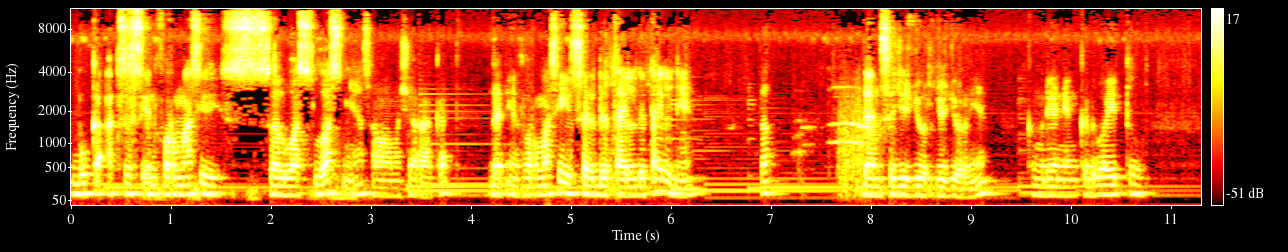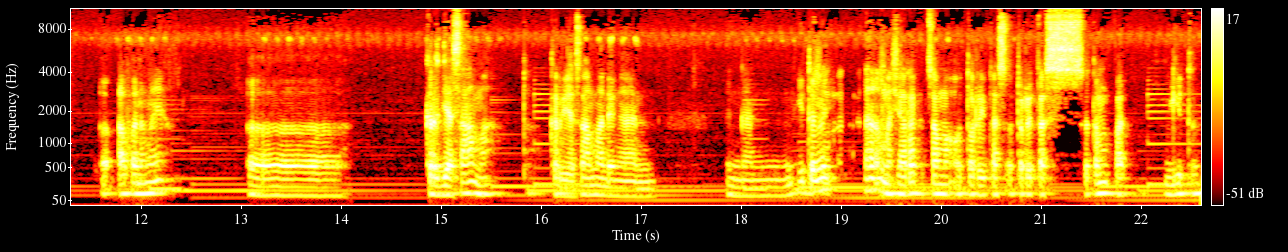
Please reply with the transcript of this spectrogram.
buka akses informasi seluas-luasnya sama masyarakat dan informasi sedetail-detailnya tuh, dan sejujur-jujurnya. Kemudian yang kedua itu eh, apa namanya? eh kerjasama kerjasama dengan dengan itu nih masyarakat sama otoritas-otoritas setempat gitu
